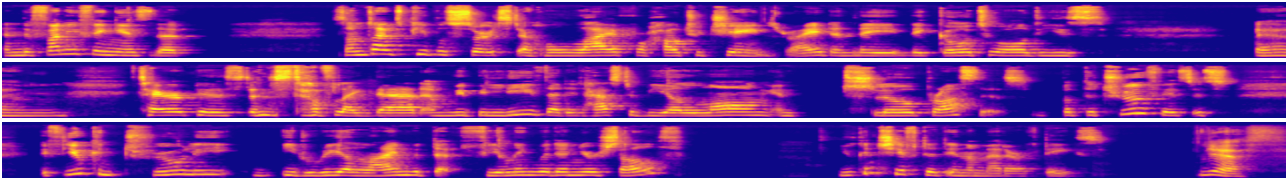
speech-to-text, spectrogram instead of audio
And the funny thing is that sometimes people search their whole life for how to change, right? And they they go to all these um, therapists and stuff like that, and we believe that it has to be a long and slow process. But the truth is, is if you can truly realign with that feeling within yourself, you can shift it in a matter of days. yes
